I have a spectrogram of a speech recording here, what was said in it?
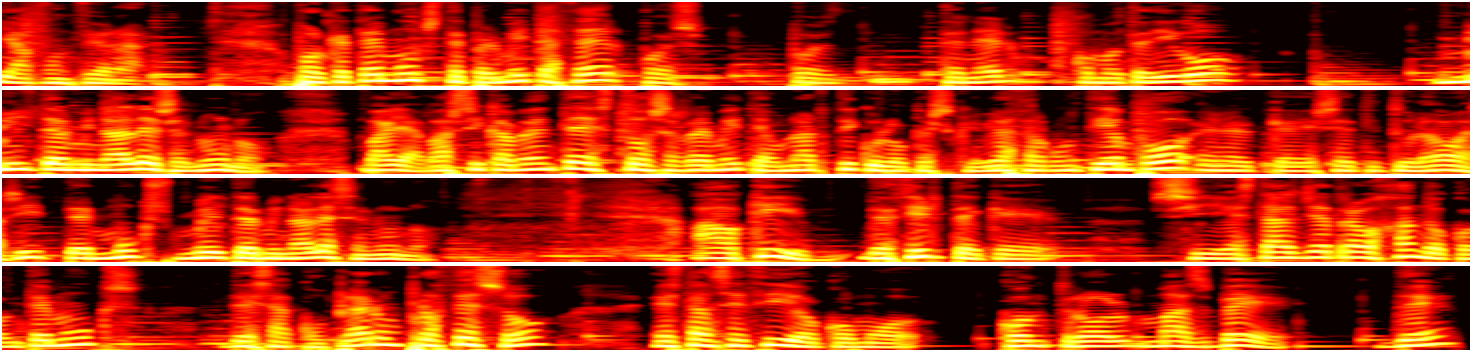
y a funcionar. Porque Temux te permite hacer, pues, pues tener, como te digo, mil terminales en uno. Vaya, básicamente esto se remite a un artículo que escribí hace algún tiempo en el que se titulaba así, Temux mil terminales en uno. Aquí, decirte que si estás ya trabajando con Temux, desacoplar un proceso es tan sencillo como control más B, D,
